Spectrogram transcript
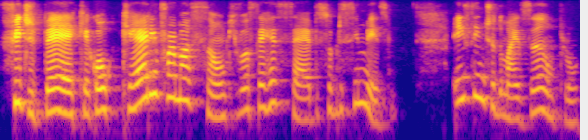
Feedback é qualquer informação que você recebe sobre si mesmo. Em sentido mais amplo,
